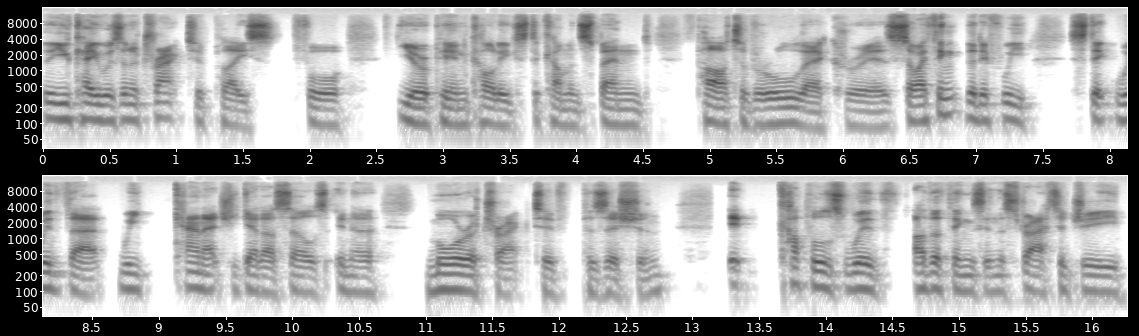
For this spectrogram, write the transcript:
the UK was an attractive place for European colleagues to come and spend part of all their careers. So I think that if we stick with that, we can actually get ourselves in a more attractive position. It couples with other things in the strategy,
